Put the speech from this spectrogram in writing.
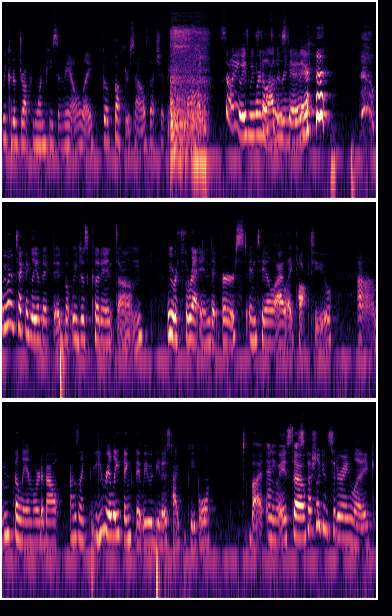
we could have dropped one piece of mail. Like, go fuck yourself. That shit makes me mad. so anyways we weren't Still allowed to to, renew day. there we weren't technically evicted but we just couldn't um we were threatened at first until i like talked to um the landlord about i was like you really think that we would be those type of people but anyways so Especially considering, like,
